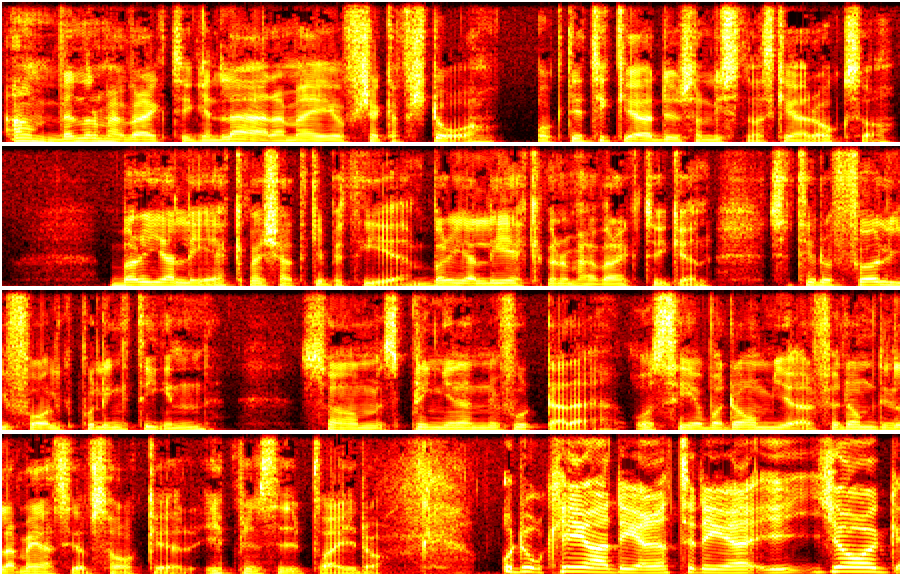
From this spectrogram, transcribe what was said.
använda de här verktygen, lära mig och försöka förstå. Och det tycker jag du som lyssnar ska göra också. Börja lek med ChatGPT, börja lek med de här verktygen. Se till att följa folk på LinkedIn som springer ännu fortare och se vad de gör, för de delar med sig av saker i princip varje dag. Och då kan jag addera till det, jag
